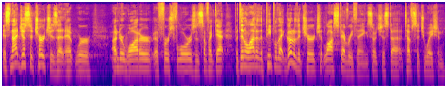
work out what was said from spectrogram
It's not just the churches that, that were underwater, uh, first floors and stuff like that. But then a lot of the people that go to the church lost everything. So it's just a tough situation.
